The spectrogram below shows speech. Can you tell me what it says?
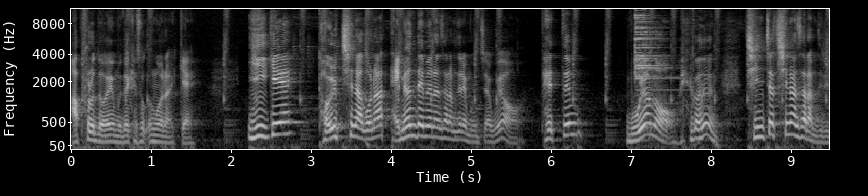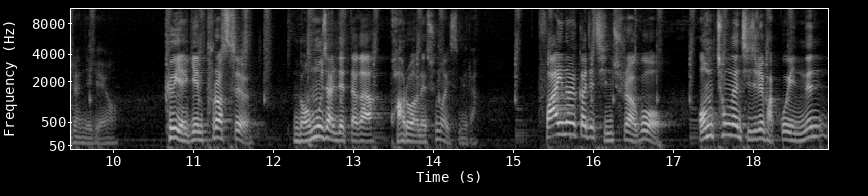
앞으로 너의 무대 계속 응원할게. 이게 덜 친하거나 대면대면한 사람들의 문자고요. 대뜸 뭐야 너? 이거는 진짜 친한 사람들이란 얘기예요. 그 얘기엔 플러스 너무 잘 됐다가 괄호 안에 숨어 있습니다. 파이널까지 진출하고 엄청난 지지를 받고 있는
